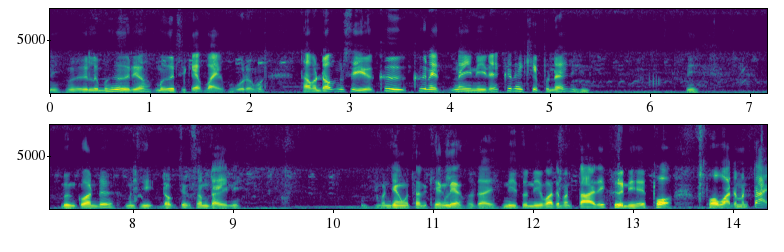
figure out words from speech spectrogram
นี่มืออื่นหรือมืออื่นเดี๋ยวมืออื่นสเก็บไว้พูดแล้วว่าถ้ามันดอกจังซี่ก็คือคือในในนี่ได้คือในคลิปเพิ่นได้นี่นี่เบิ่งก่อนเด้อมันสิดอกจังส่ำใดนี่มันยังมันทันแข็งแรงเท่าใดนี่ตัวนี้ว่าแต่มันตายได้คืนนี่พอพอว่าแต่มันตาย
